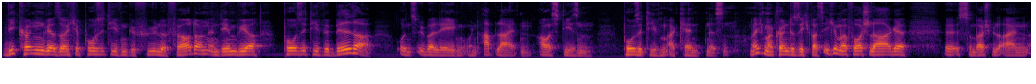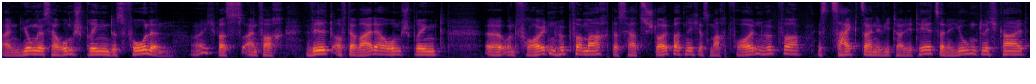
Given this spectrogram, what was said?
Wie können wir solche positiven Gefühle fördern, indem wir positive Bilder uns überlegen und ableiten aus diesen positiven Erkenntnissen? Man könnte sich, was ich immer vorschlage, äh, ist zum Beispiel ein, ein junges, herumspringendes Fohlen was einfach wild auf der Weide herumspringt äh, und Freudenhüpfer macht. Das Herz stolpert nicht, es macht Freudenhüpfer. Es zeigt seine Vitalität, seine Jugendlichkeit.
